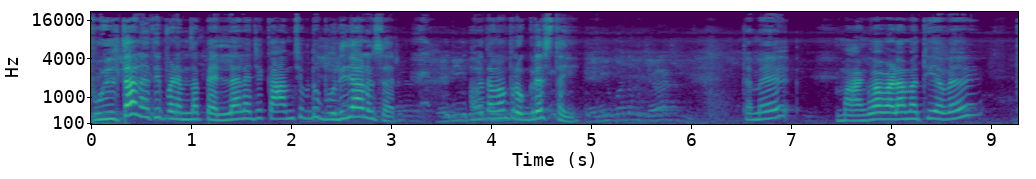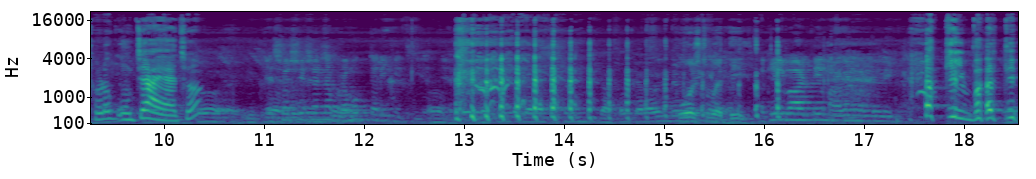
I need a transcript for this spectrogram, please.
ભૂલતા નથી પણ એમના પહેલાના જે કામ છે બધું ભૂલી જવાનું સર. હવે તમારો પ્રોગ્રેસ થઈ. તમે માંગવા વાળામાંથી હવે થોડોક ઊંચા આવ્યા છો. એસોસિએશનના પ્રમુખ તરીકે પોસ્ટ વધી. અખિલ ભારતીય માંગણ મંડળી. અખિલ ભારતીય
